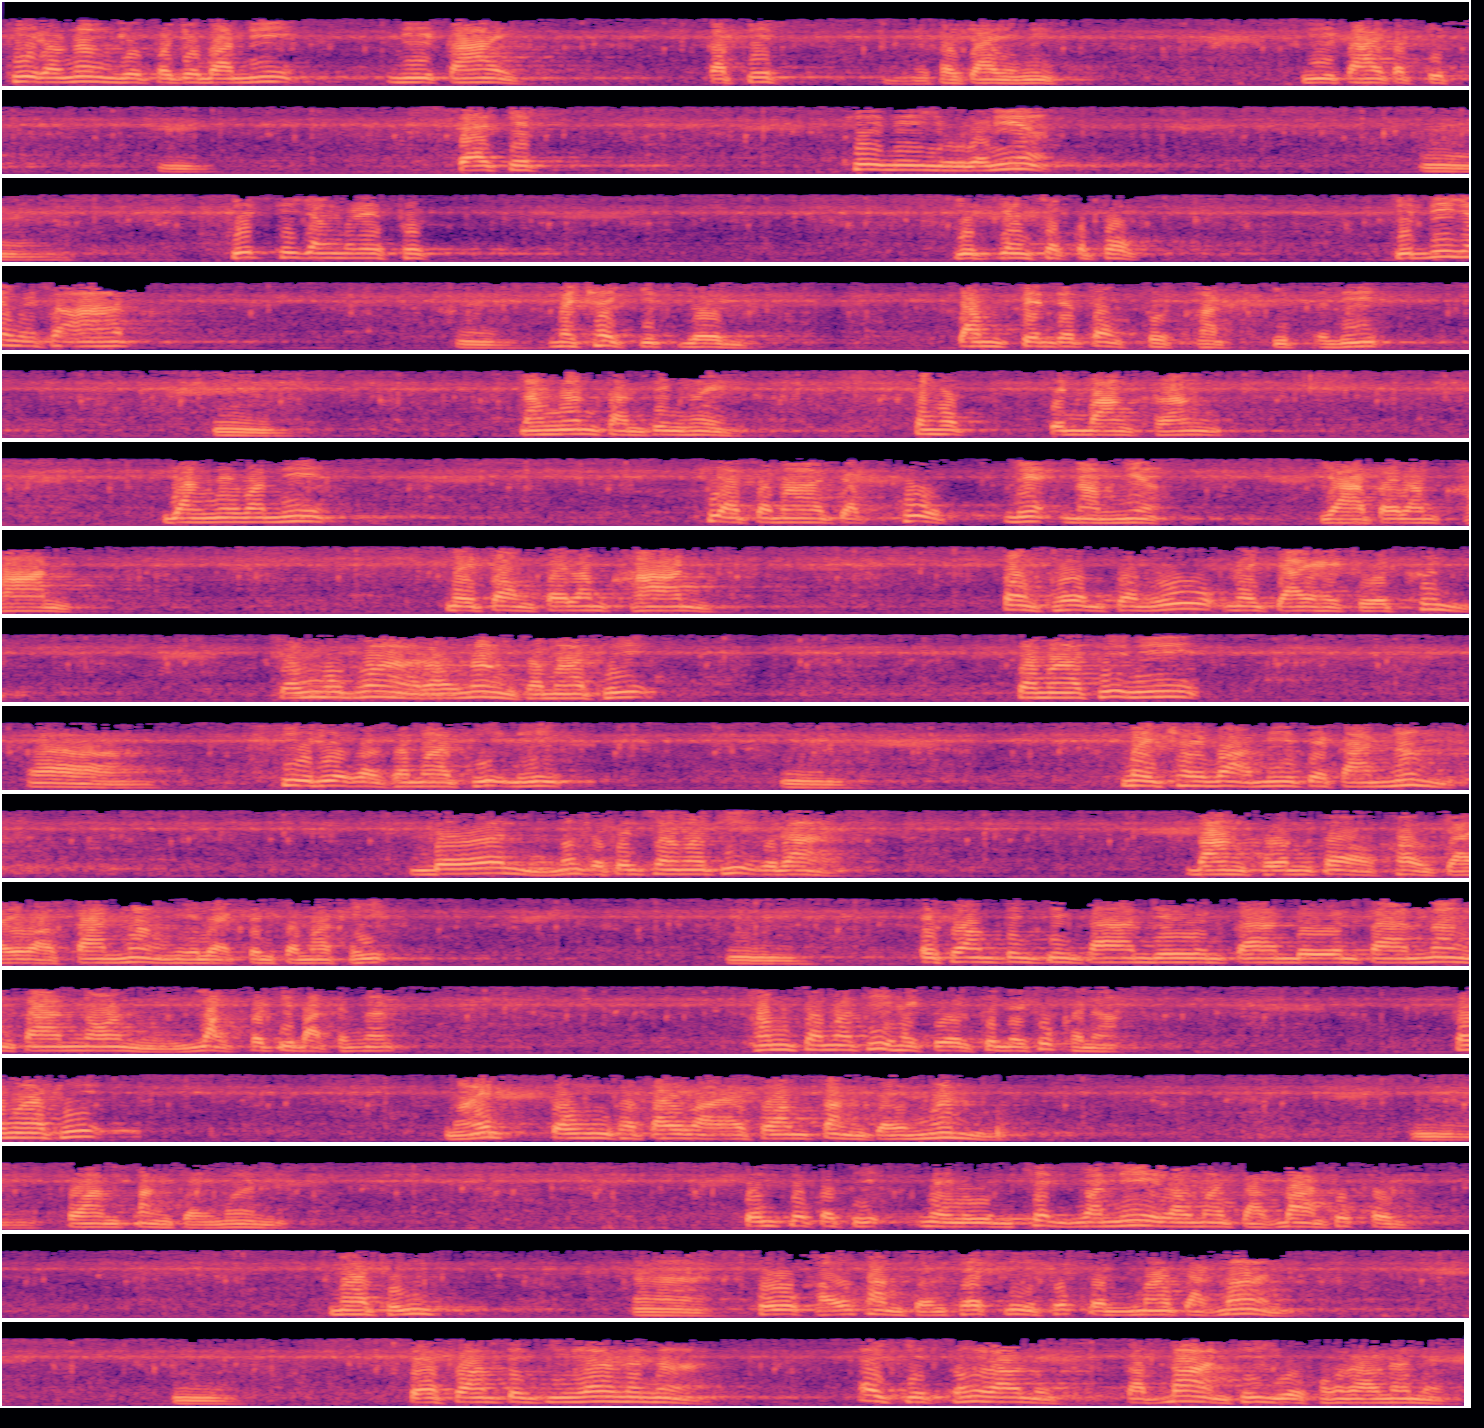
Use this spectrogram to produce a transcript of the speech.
ที่เรานั่งอยู่ปัจจุบันนี้ มีกายกับจิตเข้าใจอย่างนี้ มีกายกับจิตแต่จิต ที่มีอยู่เดี๋ยวนี้จิตที่ยังไม่ได้ฝึก จิตยังสกปรกจิตนี้ยังไม่สะอาดไม่ใช่จิตเลยจำเป็นจะต้องฝึกหัดจิตอันนี้ดังนั้นท่านจึงให้ สงบเป็นบางครั้ง อย่างในวันนี้ ที่อาตมาจะพูดแนะนำเนี่ย อย่าไปลำคาญ ไม่ต้องไปลำคาญ ต้องเพิ่มความรู้ในใจให้เกิดขึ้น สมมติว่าเรานั่งสมาธิ สมาธินี้ที่เรียกว่าสมาธินี้ไม่ใช่ว่ามีแต่การนั่ง เดินมันก็เป็นสมาธิก็ได้ บางคนก็เข้าใจว่าการนั่งนี่แหละเป็นสมาธิ อืมไอ้ความเป็นจริงการยืนการเดินการนั่งการนอนหลักปฏิบัติทั้งนั้นทำสมาธิให้เกิดขึ้นในทุกขณะ สมาธิ หมายตรงเข้าไปว่าไอ้ความตั้งใจมั่นความตั้งใจมั่น เป็นปกติไม่ลืม เช่น วันนี้เรามาจากบ้านทุกคน มาถึงภูเขาทำสนเพชรนี่ทุกคนมาจากบ้านแต่ความเป็นจริงแล้วนั่นน่ะไอ้จิตของเราเนี่ย กับบ้านที่อยู่ของเรานั่นเนี่ย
